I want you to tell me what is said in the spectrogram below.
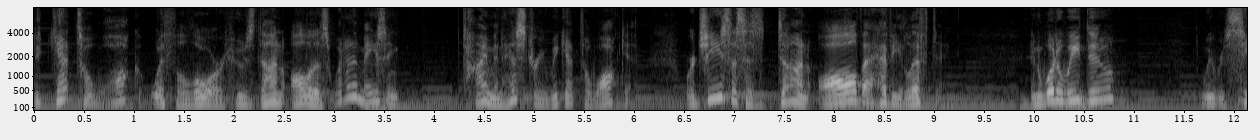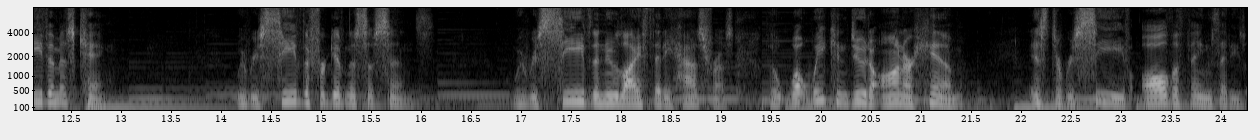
To get to walk with the Lord who's done all of this, what an amazing time in history we get to walk in, where Jesus has done all the heavy lifting. And what do we do? We receive him as king. We receive the forgiveness of sins. We receive the new life that he has for us. what we can do to honor him is to receive all the things that he's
